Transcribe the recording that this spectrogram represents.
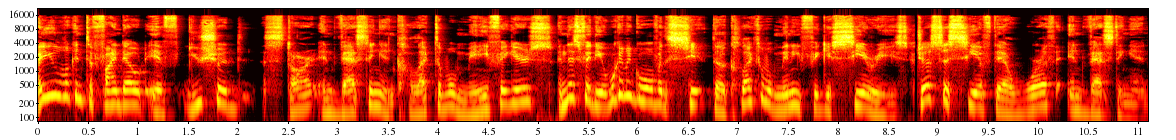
Are you looking to find out if you should start investing in collectible minifigures? In this video, we're going to go over the, the collectible minifigure series just to see if they're worth investing in.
